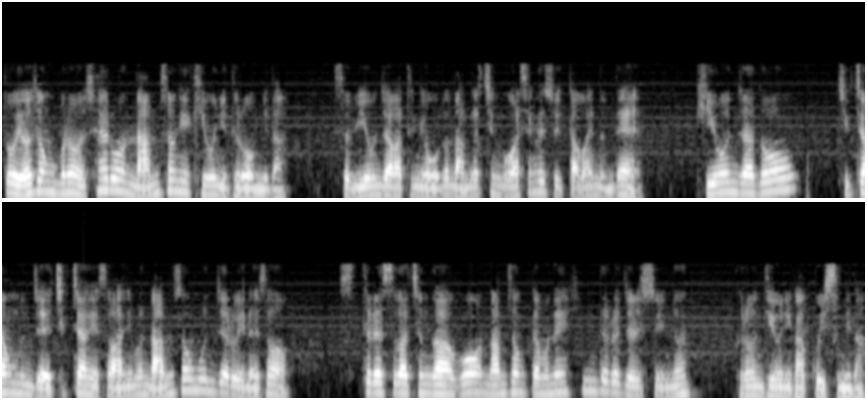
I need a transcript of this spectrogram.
또 여성분은 새로운 남성의 기운이 들어옵니다. 그래서 미혼자 같은 경우도 남자친구가 생길 수 있다고 했는데 기혼자도 직장 문제, 직장에서 아니면 남성 문제로 인해서 스트레스가 증가하고 남성 때문에 힘들어질 수 있는 그런 기운이 갖고 있습니다.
